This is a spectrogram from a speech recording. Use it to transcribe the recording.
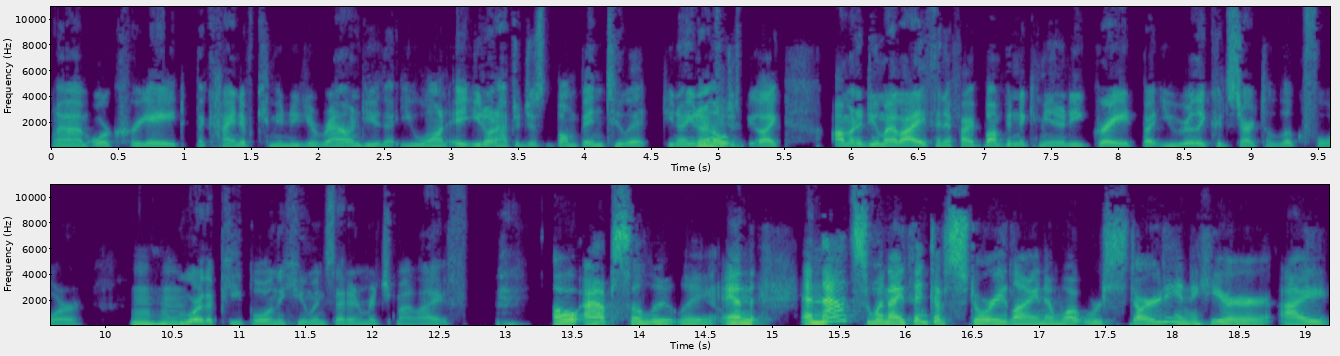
um, or create the kind of community around you that you want. It, you don't have to just bump into it you know you don't have to just be like i'm going to do my life and if i bump into community great but you really could start to look for hmm who are the people and the humans that enrich my life Oh, absolutely. And and that's when I think of storyline and what we're starting here, I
